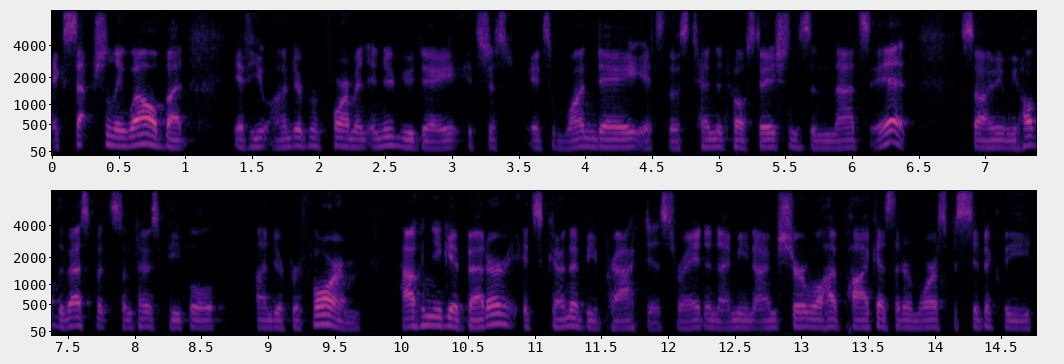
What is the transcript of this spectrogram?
exceptionally well, but if you underperform an interview day, it's just it's one day, it's those 10 to 12 stations and that's it. So I mean, we hope the best, but sometimes people underperform. How can you get better? It's going to be practice, right? And I mean, I'm sure we'll have podcasts that are more specifically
